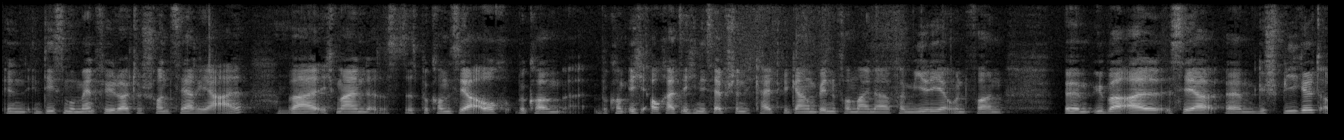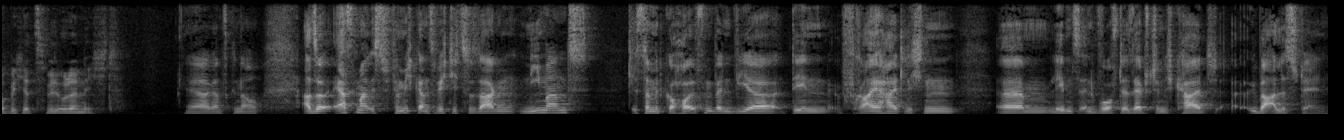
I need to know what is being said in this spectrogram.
in, in diesem Moment für die Leute schon sehr real, mhm. weil ich meine, das, das bekommen sie ja auch, bekomme bekomm ich auch, als ich in die Selbstständigkeit gegangen bin, von meiner Familie und von ähm, überall sehr ähm, gespiegelt, ob ich jetzt will oder nicht. Ja, ganz genau. Also erstmal ist für mich ganz wichtig zu sagen, niemand ist damit geholfen, wenn wir den freiheitlichen ähm, Lebensentwurf der Selbstständigkeit über alles stellen.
